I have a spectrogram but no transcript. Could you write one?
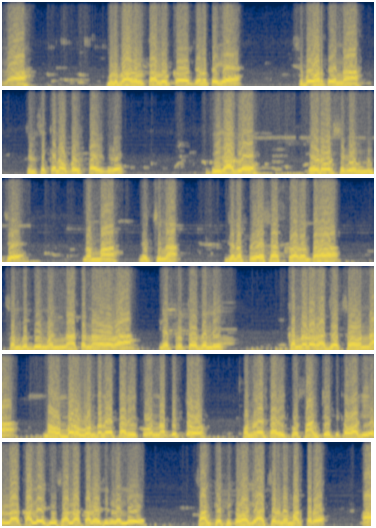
ಎಲ್ಲ ಮುಳಬಾಗಲ್ ತಾಲೂಕು ಜನತೆಗೆ ಶುಭವಾರ್ತೆಯನ್ನ ತಿಳಿಸಕ್ಕೆ ನಾವು ಬಯಸ್ತಾ ಇದ್ದೀವಿ. ಈಗಾಗಲೇ ಎರಡು ವರ್ಷಗಳ ಮುಂಚೆ ನಮ್ಮ ನೆಚ್ಚಿನ ಜನಪ್ರಿಯ ಶಾಸಕರಾದಂತಹ ಸಮೃದ್ಧಿ ಮಂಜುನಾಥಣ್ಣವರ ನೇತೃತ್ವದಲ್ಲಿ ಕನ್ನಡ ರಾಜ್ಯೋತ್ಸವವನ್ನ ನವೆಂಬರ್ ಒಂದನೇ ತಾರೀಕುವನ್ನ ಬಿಟ್ಟು ಒಂದನೇ ತಾರೀಕು ಸಾಂಕೇತಿಕವಾಗಿ ಎಲ್ಲಾ ಕಾಲೇಜು, ಶಾಲಾ ಕಾಲೇಜುಗಳಲ್ಲಿ ಸಾಂಕೇತಿಕವಾಗಿ ಆಚರಣೆ ಮಾಡ್ತಾರೆ. ಆ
